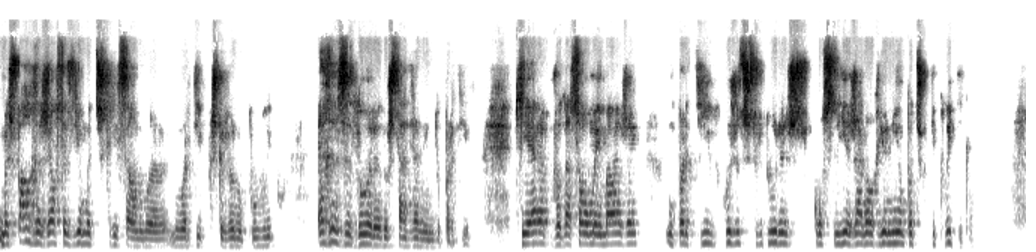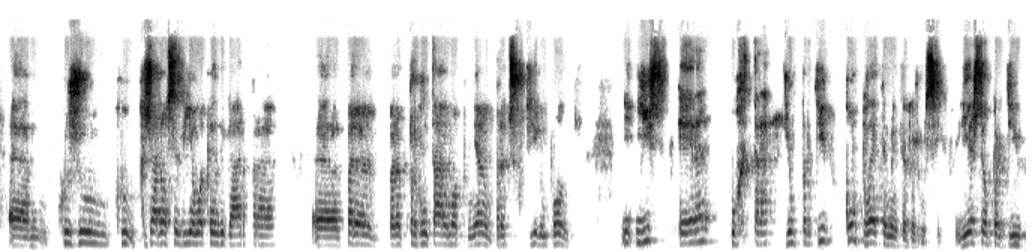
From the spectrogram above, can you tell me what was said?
mas Paulo Rangel fazia uma descrição numa, num artigo que escreveu no Público, arrasadora do estado de ânimo do partido, que era, vou dar só uma imagem, um partido cujas estruturas conselhias já não reuniam para discutir política, um, cujo, que já não sabiam a quem ligar para, uh, para, para perguntar uma opinião, para discutir um ponto. E, e isto era o retrato de um partido completamente adormecido. E este é o partido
